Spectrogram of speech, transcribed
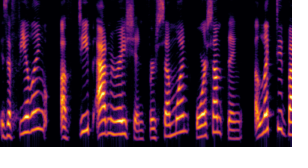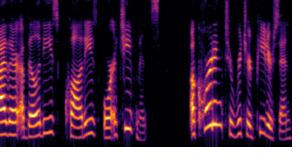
is a feeling of deep admiration for someone or something elected by their abilities, qualities, or achievements. According to Richard Peterson,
